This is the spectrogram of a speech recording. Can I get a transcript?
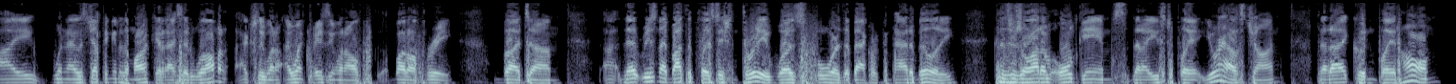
I, when I was jumping into the market, I said, well, I'm gonna, actually when I went crazy when I bought all three, but um, uh, that reason I bought the PlayStation 3 was for the backward compatibility, because there's a lot of old games that I used to play at your house, John, that I couldn't play at home,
